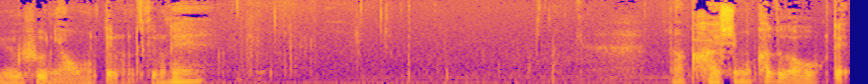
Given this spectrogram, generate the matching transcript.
いうふうには思ってるんですけどね。なんか配信も数が多くて、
